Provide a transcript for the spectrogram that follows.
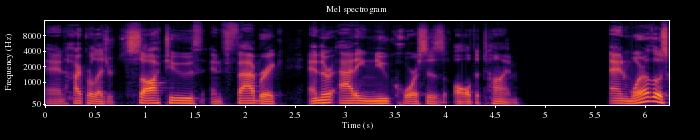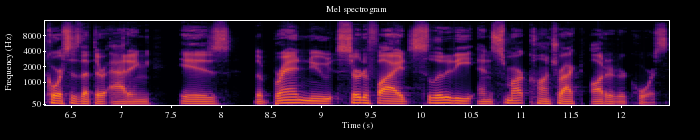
and Hyperledger Sawtooth and Fabric, and they're adding new courses all the time. And one of those courses that they're adding is the brand new certified Solidity and smart contract auditor course.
